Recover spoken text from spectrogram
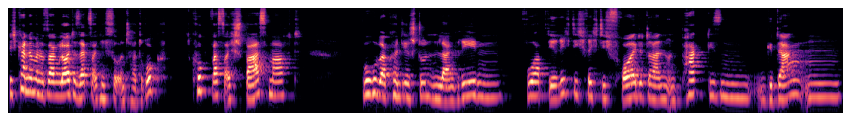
Ich kann immer nur sagen, Leute, setzt euch nicht so unter Druck. Guckt, was euch Spaß macht. Worüber könnt ihr stundenlang reden? Wo habt ihr richtig, richtig Freude dran? Und packt diesen Gedanken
